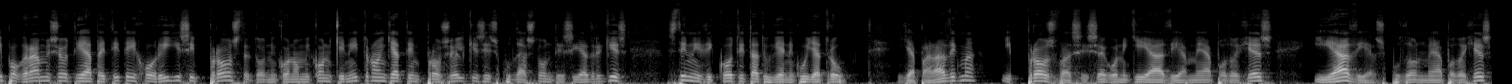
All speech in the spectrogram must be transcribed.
υπογράμμισε ότι απαιτείται η χορήγηση πρόσθετων οικονομικών κινήτρων για την προσέλκυση σπουδαστών της ιατρικής στην ειδικότητα του γενικού γιατρού. Για παράδειγμα, η πρόσβαση σε γονική άδεια με αποδοχές, η άδεια σπουδών με αποδοχές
